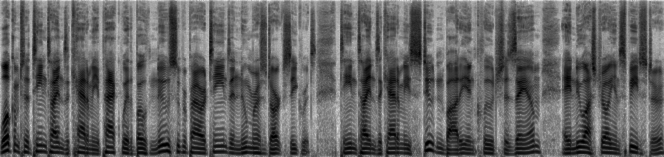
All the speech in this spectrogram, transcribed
Welcome to Teen Titans Academy, packed with both new superpower teens and numerous dark secrets. Teen Titans Academy's student body includes Shazam, a new Australian speedster,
